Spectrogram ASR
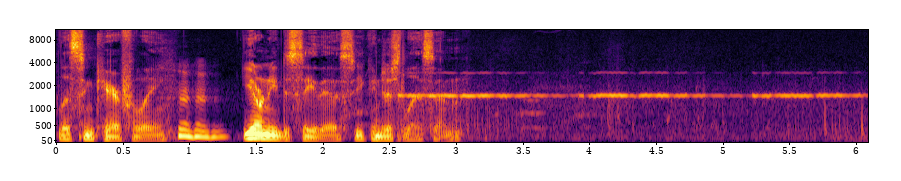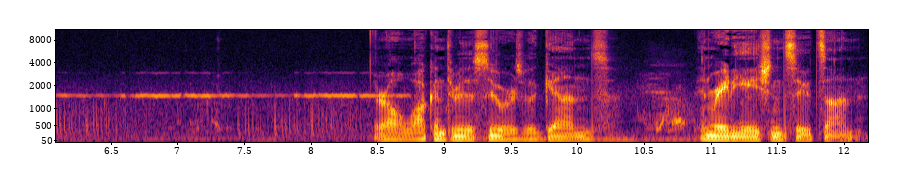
Listen carefully. you don't need to see this. You can just listen. They're all walking through the sewers with guns and radiation suits on.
